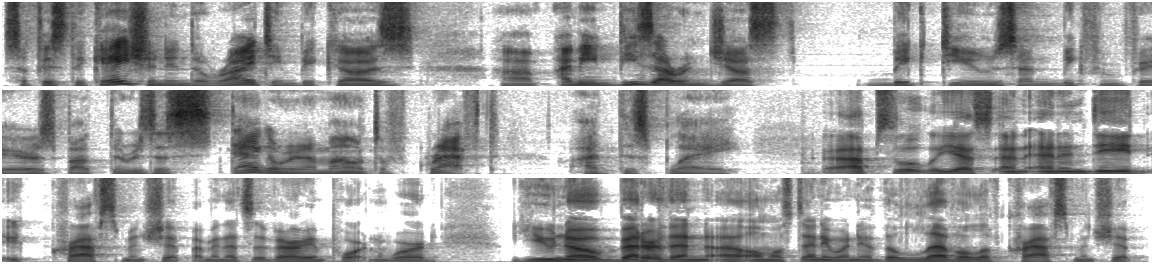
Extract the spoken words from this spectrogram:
sophistication in the writing? Because uh, I mean, these aren't just big tunes and big fanfares, but there is a staggering amount of craft at display. Absolutely, yes, and and indeed craftsmanship. I mean, that's a very important word. You know better than uh, almost anyone. You know, the level of craftsmanship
